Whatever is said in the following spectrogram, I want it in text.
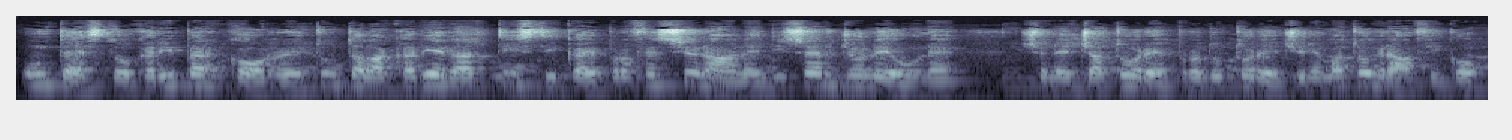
un testo che ripercorre tutta la carriera artistica e professionale di Sergio Leone, sceneggiatore e produttore cinematografico,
